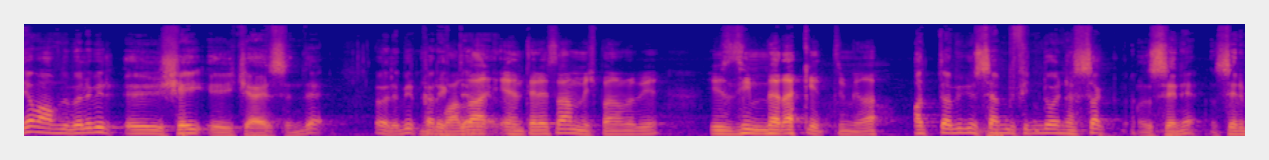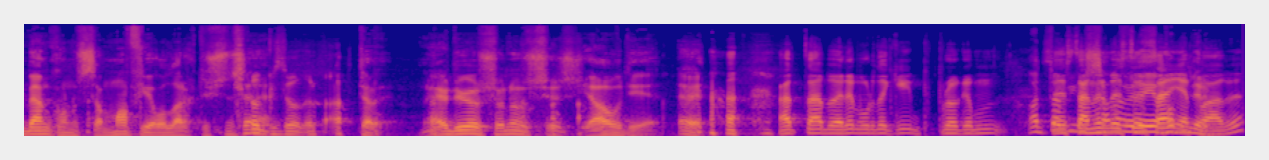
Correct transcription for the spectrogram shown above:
Devamlı böyle bir e, şey e, hikayesinde öyle bir karakter. Valla enteresanmış. Ben onu bir izleyeyim merak ettim ya. Hatta bir gün sen bir filmde oynasak seni, seni ben konuşsam mafya olarak düşünsene. Çok güzel olur abi. Tabii. Ne diyorsunuz siz yahu diye. Evet. Hatta böyle buradaki programın Hatta seslendirmesini sen yap abi.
